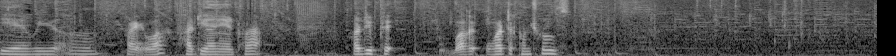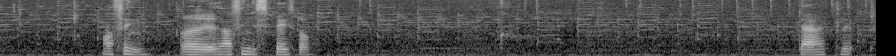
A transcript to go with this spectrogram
Here we are. Wait, what? How do you interact? How do you play? What, what are the controls? I think uh, I think it's spacebar. That clicked.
